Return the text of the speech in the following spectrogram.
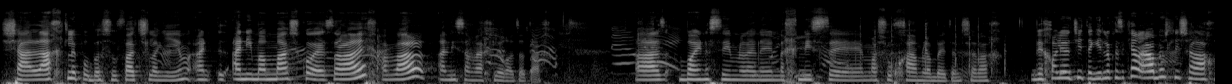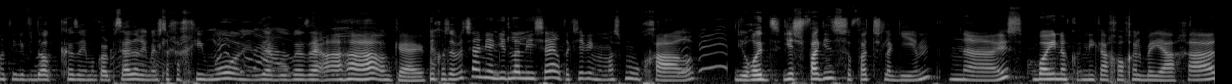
שהלכת לפה בסופת שלגים. אני, אני ממש כועס עלייך, אבל אני שמח לראות אותך. אז בואי נשים, נכניס אה, משהו חם לבטן שלך. ויכול להיות שהיא תגיד לו כזה, כן, אבא שלי שלח אותי לבדוק כזה אם הכל בסדר, אם יש לך חימום, אם זה, והוא כזה, אהה, אוקיי. אני חושבת שאני אגיד לה להישאר, תקשיבי, ממש מאוחר. יורד, יש fucking סופת שלגים, nice. בואי ניקח אוכל ביחד.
